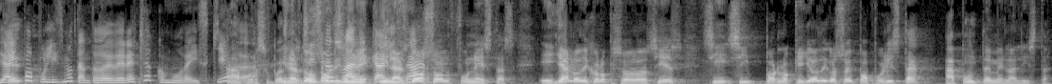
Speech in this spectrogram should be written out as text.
Y hay Eh, populismo tanto de derecha como de izquierda. Ah, por Y supuesto. las, dos son y las dos son funestas. Y ya lo dijo López Obrador, si, es, si, si por lo que yo digo soy populista, apúnteme la lista.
